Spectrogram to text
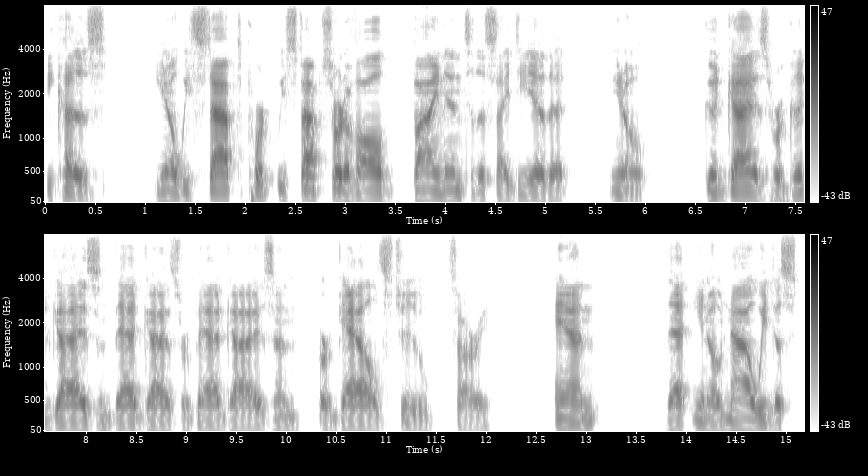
because, you know, we stopped port we stopped sort of all buying into this idea that, you know, good guys were good guys and bad guys were bad guys and or gals too, sorry. And that, you know, now we just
